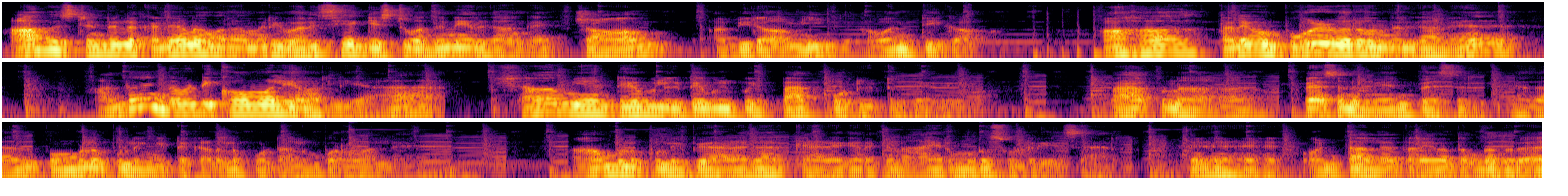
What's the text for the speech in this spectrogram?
ஆகஸ்ட் ரெண்டுல கல்யாணம் வர மாதிரி வரிசையா கெஸ்ட் வந்துனே இருக்காங்க. சாம் அபிராமி அவந்திகா. ஆஹா தலைவன் புகழ்வர் வந்திருக்கானே. அதான் இந்த வாட்டி கோமாளியா வரலையா? ஷாம் ஏன் டேபிளுக்கு டேபிள் போய் பேக் போட்டுக்கிட்டு இருக்காரு? பேப்னா பேசணுமேன்னு பேசுறது ஏதாவது பொம்பளை பிள்ளைங்கிட்ட கடலை போட்டாலும் பரவாயில்ல. ஆம்பளை பிள்ளை போய் அழகாக இருக்க அழகாக இருக்குன்னு ஆயிரம் முறை சொல்கிறியே சார். வந்துட்டான்ல தலைவன் தங்கதுரை.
